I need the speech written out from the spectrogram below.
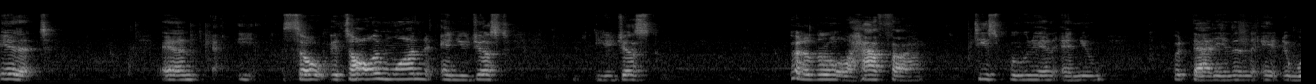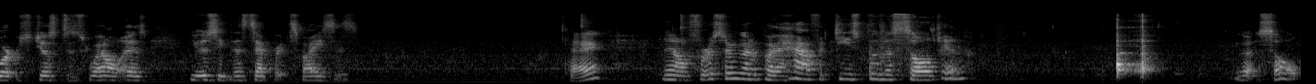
in it. And so it's all in one and you just, you just put a little half a teaspoon in and you put that in and it, works just as well as using the separate spices. Okay. Now, first I'm gonna put a half a teaspoon of salt in. You got salt?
